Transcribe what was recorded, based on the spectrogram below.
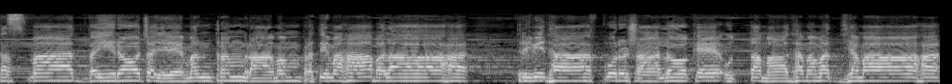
तस्माद्वैरोचये मन्त्रम् रामम् प्रति महाबलाः त्रिविधाः पुरुषा लोके उत्तमाधममध्यमाः।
